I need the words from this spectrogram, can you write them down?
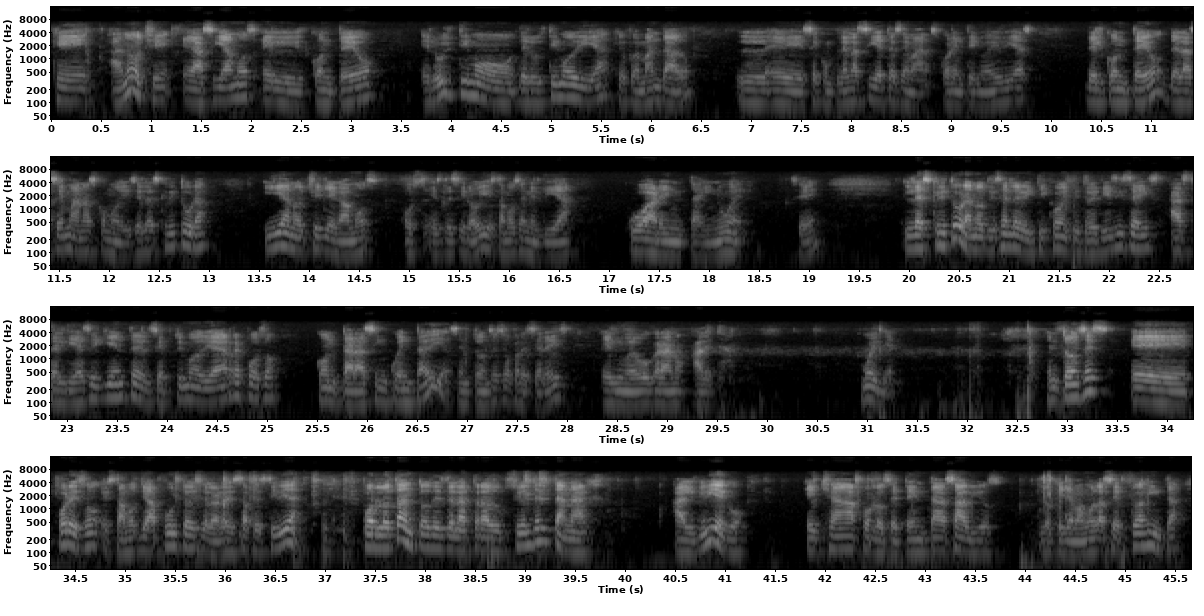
que anoche eh, hacíamos el conteo el último, del último día que fue mandado, eh, se cumplen las siete semanas, 49 días del conteo de las semanas, como dice la escritura, y anoche llegamos, es decir, hoy estamos en el día 49. ¿sí? La escritura nos dice en Levítico 23, 16, hasta el día siguiente del séptimo día de reposo contará 50 días, entonces ofreceréis el nuevo grano al Eterno. Muy bien. Entonces, eh, por eso estamos ya a punto de celebrar esta festividad. Por lo tanto, desde la traducción del Tanaj al griego, hecha por los 70 sabios, lo que llamamos la Septuaginta,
